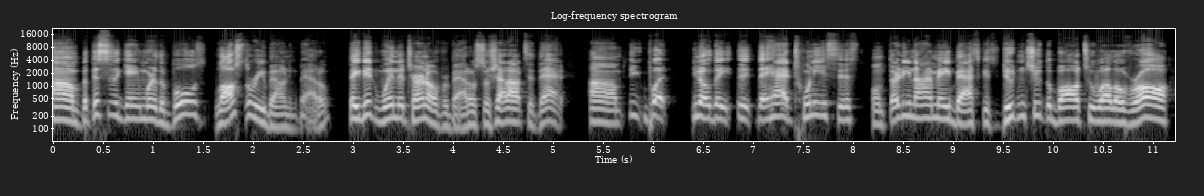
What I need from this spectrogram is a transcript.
Um, but this is a game where the Bulls lost the rebounding battle. They did win the turnover battle, so shout out to that. Um, but you know they they had 20 assists on 39 made baskets. Didn't shoot the ball too well overall.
